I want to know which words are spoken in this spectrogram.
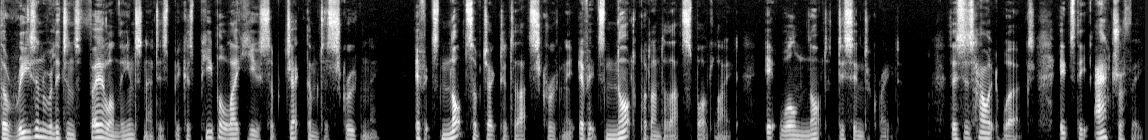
The reason religions fail on the internet is because people like you subject them to scrutiny. If it's not subjected to that scrutiny, if it's not put under that spotlight, it will not disintegrate. This is how it works. It's the atrophy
